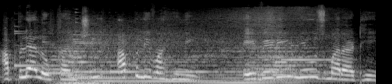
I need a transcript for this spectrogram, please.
आपल्या लोकांची आपली वाहिनी एबीडी न्यूज मराठी.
